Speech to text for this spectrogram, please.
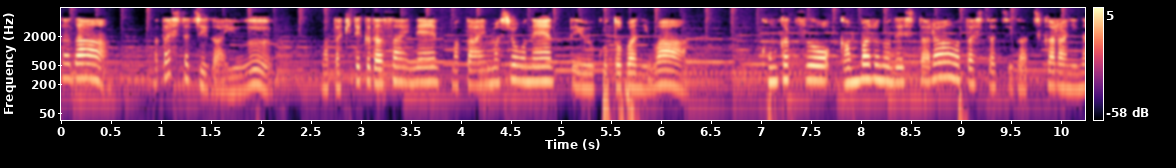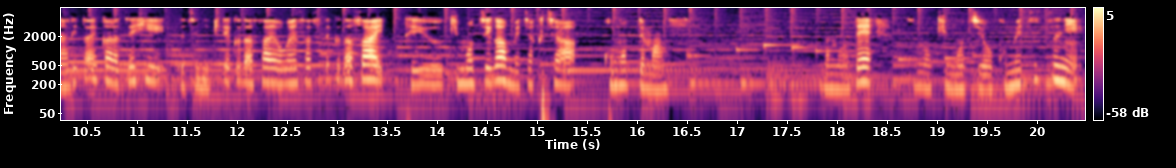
ただ、私たちが言う、また来てくださいね、また会いましょうねっていう言葉には、婚活を頑張るのでしたら、私たちが力になりたいからぜひ、うちに来てください、応援させてくださいっていう気持ちがめちゃくちゃこもってます。なので、その気持ちを込めつつに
